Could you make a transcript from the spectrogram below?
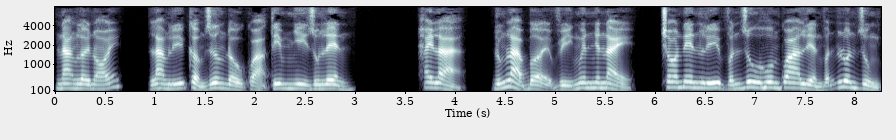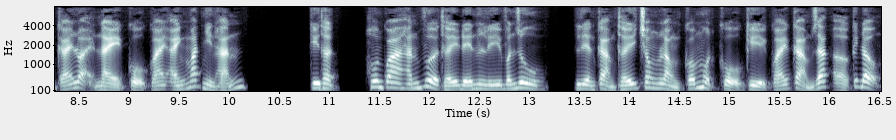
Nàng lời nói, làm Lý Cẩm Dương đầu quả tim nhi run lên. Hay là, đúng là bởi vì nguyên nhân này, cho nên Lý Vấn Du hôm qua liền vẫn luôn dùng cái loại này cổ quái ánh mắt nhìn hắn. Kỳ thật, hôm qua hắn vừa thấy đến Lý Vấn Du, liền cảm thấy trong lòng có một cổ kỳ quái cảm giác ở kích động,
